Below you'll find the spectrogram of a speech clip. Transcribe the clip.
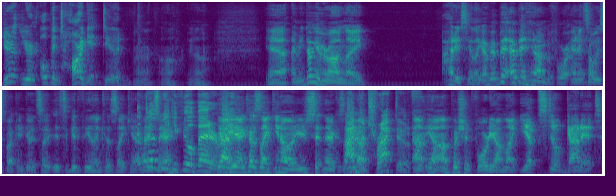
you're you're an open target, dude. Uh, oh, yeah. Yeah, I mean, don't get me wrong, like, how do you say, like, I've been, I've been hit on before, and it's always fucking good, so it's a good feeling, because, like, you know, It how do you does make I- you feel better, yeah, right? yeah, because, like, you know, you're sitting there, because I'm you know, attractive. uh, yeah, I'm pushing 40, I'm like, yep, still got it.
